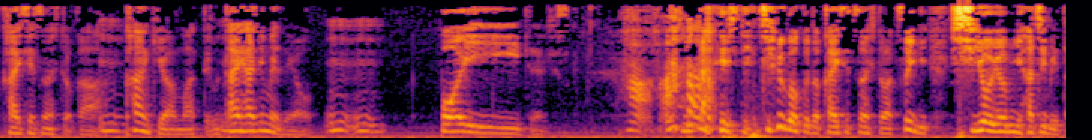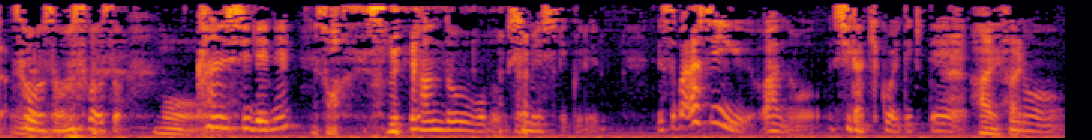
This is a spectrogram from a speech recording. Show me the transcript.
解説の人がうん感極まって歌い始めたよ。うんうん。ぽいーってなるんです。はあ、はあ。に対して中国の解説の人はついに詩を読み始めた。そうそうそうそう。もう、監視でね。そうですね。感動を示してくれる。で素晴らしいあの詩が聞こえてきて、はいはいその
